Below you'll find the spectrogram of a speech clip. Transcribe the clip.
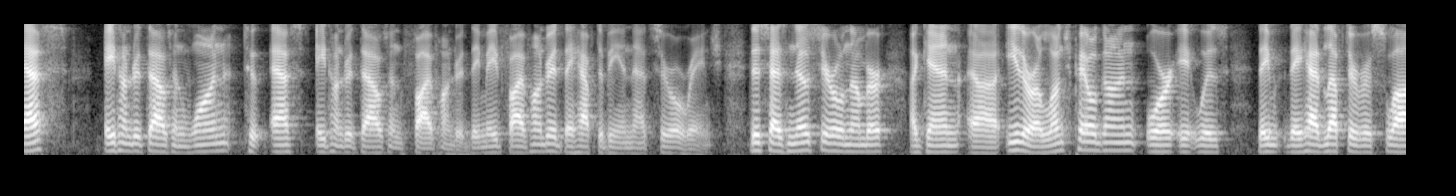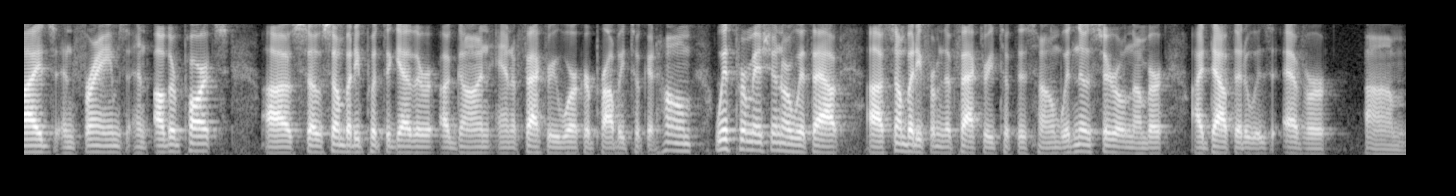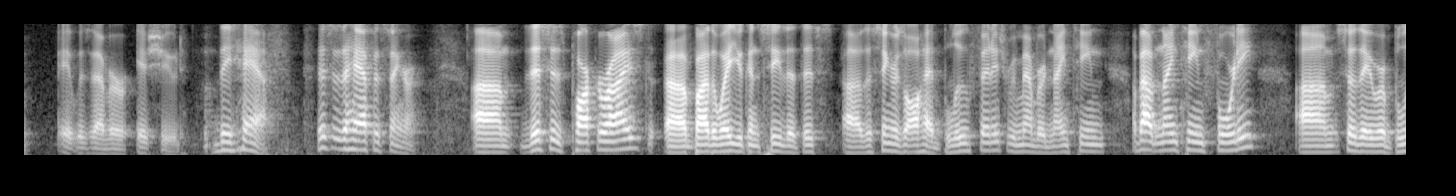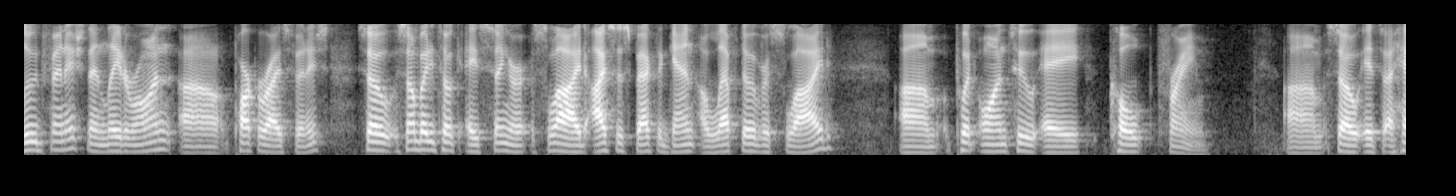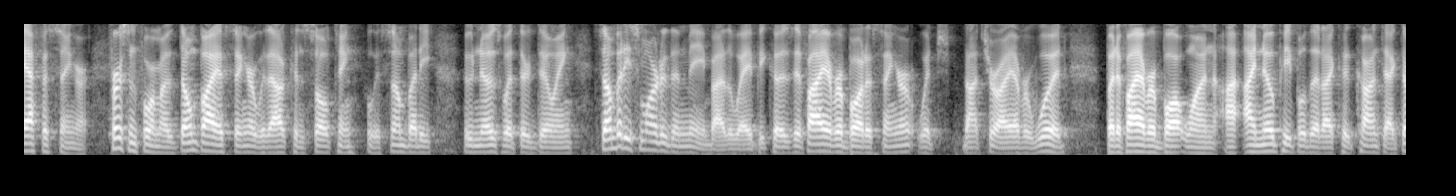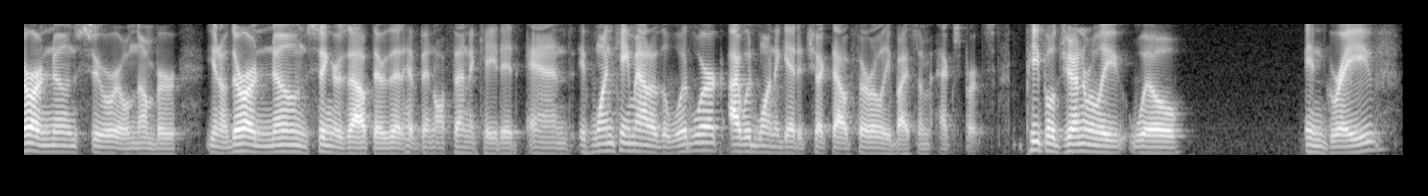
S 800,001 to S 800,500. They made 500, they have to be in that serial range. This has no serial number. Again, uh, either a lunch pail gun or it was, they, they had leftover slides and frames and other parts. Uh, so somebody put together a gun and a factory worker probably took it home with permission or without. Uh, somebody from the factory took this home with no serial number. I doubt that it was ever, um, it was ever issued. The half. This is a half a Singer. Um, this is Parkerized. Uh, by the way, you can see that this uh, the Singers all had blue finish. Remember, 19 about 1940. Um, so they were blued finish. Then later on, uh, Parkerized finish. So somebody took a Singer slide. I suspect again a leftover slide um, put onto a Colt frame. Um, so it's a half a Singer. First and foremost, don't buy a Singer without consulting with somebody who knows what they're doing. Somebody smarter than me, by the way, because if I ever bought a Singer, which not sure I ever would, but if I ever bought one, I, I know people that I could contact. There are known serial number, you know, there are known singers out there that have been authenticated. And if one came out of the woodwork, I would want to get it checked out thoroughly by some experts. People generally will engrave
